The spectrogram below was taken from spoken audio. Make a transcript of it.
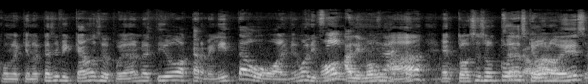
con el que no clasificamos se le podía haber metido a Carmelita o al mismo Limón. Sí, A Limón. Ah, entonces son cosas que uno es, sí.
